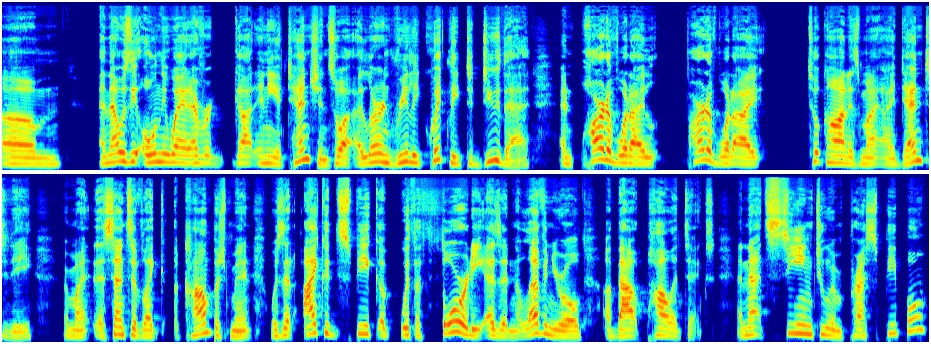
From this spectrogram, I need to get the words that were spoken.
Um, and that was the only way I'd ever got any attention. So I I learned really quickly to do that. And part of what I part of what I took on as my identity or my a sense of like accomplishment was that I could speak with authority as an 11 year old about politics. And that seemed to impress people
